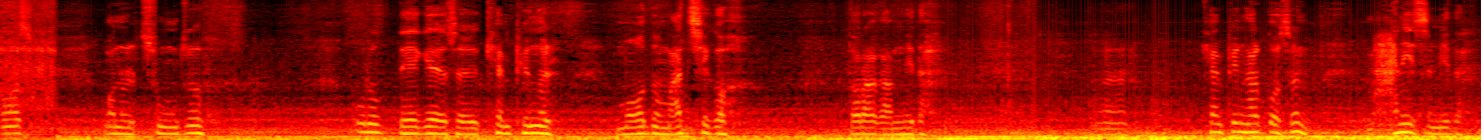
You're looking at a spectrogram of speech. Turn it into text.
고맙습니다 오늘 충주 우룩대교에서 캠핑을 모두 마치고 돌아갑니다. 어, 캠핑할 곳은 많이 있습니다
